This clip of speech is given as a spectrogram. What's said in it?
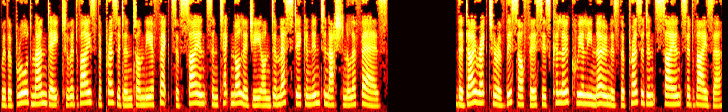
with a broad mandate to advise the President on the effects of science and technology on domestic and international affairs. The director of this office is colloquially known as the President's Science Advisor.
